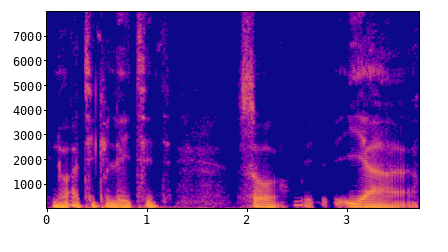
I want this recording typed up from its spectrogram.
you know, articulate it. So, yeah,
